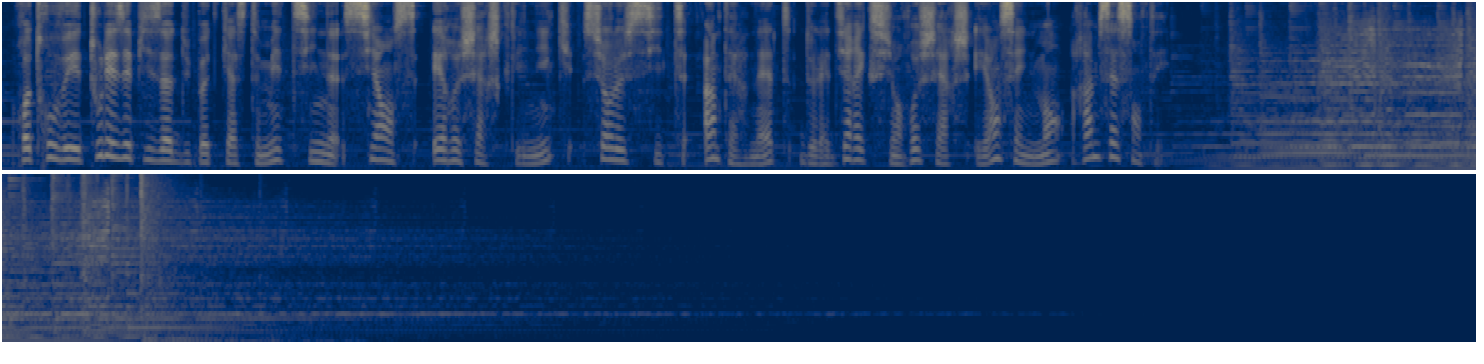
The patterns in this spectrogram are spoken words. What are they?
Retrouvez tous les épisodes du podcast Médecine, Sciences et Recherche clinique sur le site internet de la Direction Recherche et Enseignement Ramsay Santé.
